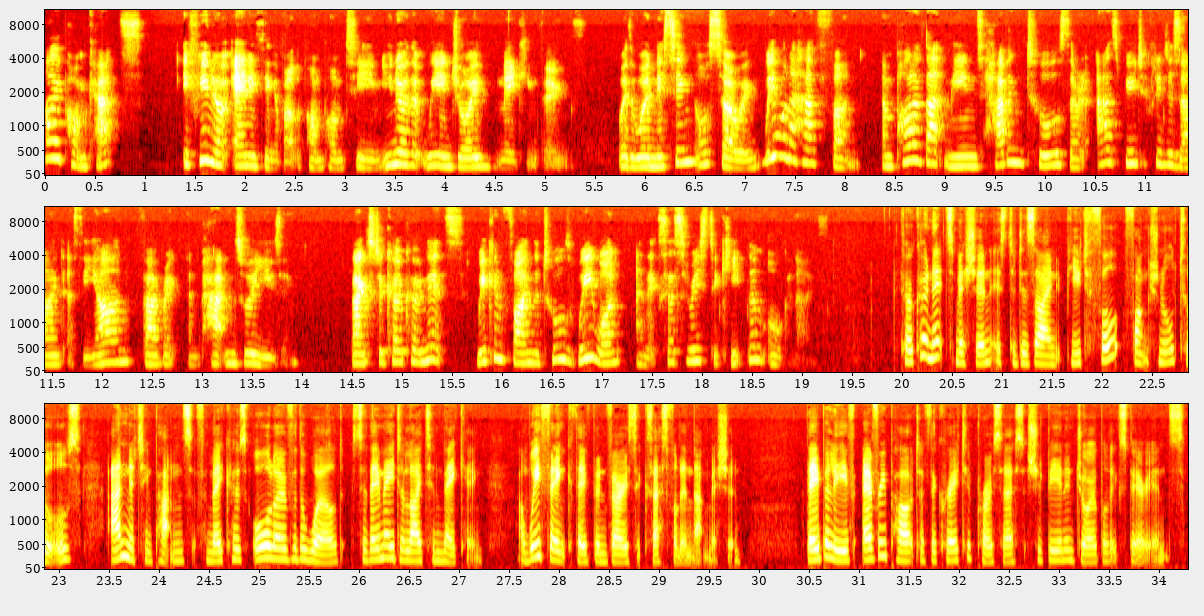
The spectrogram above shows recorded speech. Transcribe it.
Hi, Pomcats. If you know anything about the Pom Pom team, you know that we enjoy making things. Whether we're knitting or sewing, we want to have fun, and part of that means having tools that are as beautifully designed as the yarn, fabric, and patterns we're using. Thanks to Cocoknits, we can find the tools we want and accessories to keep them organised. Cocoknits' mission is to design beautiful, functional tools and knitting patterns for makers all over the world so they may delight in making, and we think they've been very successful in that mission. They believe every part of the creative process should be an enjoyable experience.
